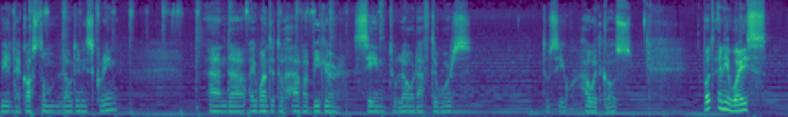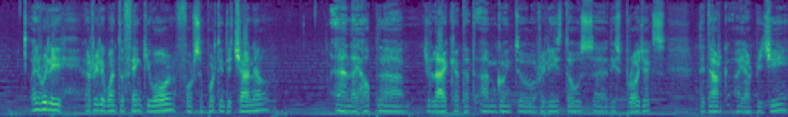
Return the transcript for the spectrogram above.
build a custom loading screen. And uh, I wanted to have a bigger scene to load afterwards to see how it goes. But anyways I really I really want to thank you all for supporting the channel and I hope uh, you like it that I'm going to release those uh, these projects the dark IRPG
